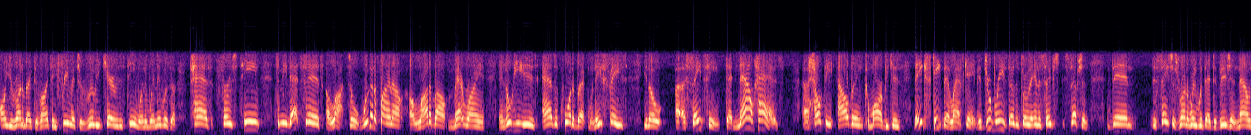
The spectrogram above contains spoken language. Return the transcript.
on your running back Devonta Freeman to really carry this team when when it was a pass first team. To me, that says a lot. So we're going to find out a lot about Matt Ryan and who he is as a quarterback when they face, you know, a Saints team that now has a healthy Alvin Kamara because they escaped that last game. If Drew Brees doesn't throw the interception, then the Saints just run away with that division. Now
